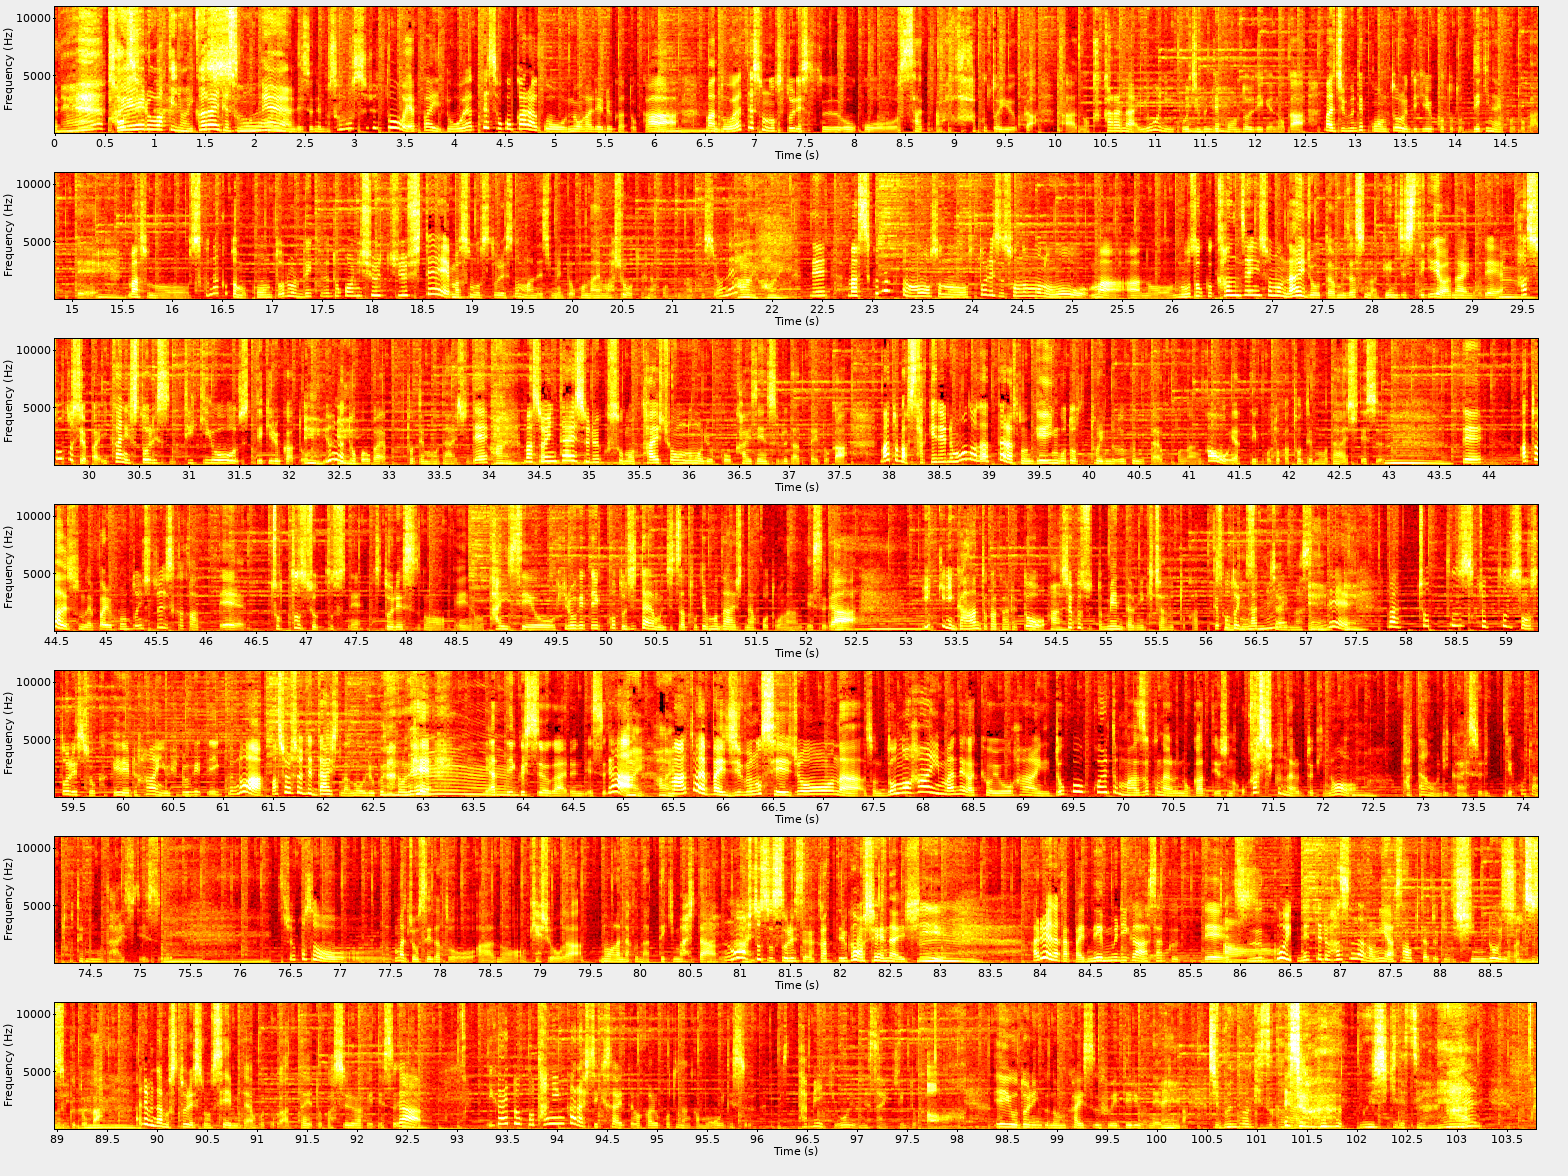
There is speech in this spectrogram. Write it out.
ね、変えるわけにはいかないですもんね。そうなんですよねそうするとやっぱりどうやってそこからこう逃れるかとか、まあ、どうやってそのストレスをこうさ吐くというかあのかからないようにこう自分でコントロールできるのか、まあ、自分でコントロールできることとできないことがあって、まあ、その少なくともコントロールできるところに集中して、まあ、そのストレスのマネジメントを行いましょうというようなことなんですよね。はいはい、で、まあ、少なくともそのストレスそのものを、まあ、あの除く完全にそのない状態を目指すのは現実的ではないので、うん、発想としてやっぱりいかにストレスに適応できるかというようなところがとても大事で、まあ、それに対するその対処能力を改善するだったりとか、まあ、あとは避けれるものだったらその原因ごと取り除くみたいなことなんかをやっていくことがとても大事です。であとはそのやっぱり本当にストレスかかってちょっとずつちょっとずつねストレスの,、えー、の体制を広げていくこと自体も実はとても大事なことなんですが一気にガーンとかかると、はい、それこそちょっとメンタルにきちゃうとかってことになっちゃいますんで、ね。えまあ、ちょっとずつちょっとずつそのストレスをかけれる範囲を広げていくのは、まあ、それはそれで大事な能力なのでやっていく必要があるんですが、はいはい、まあ、あとはやっぱり自分の正常なそのどの範囲までが許容範囲でどこを超えるとまずくなるのかっていうそのおかしくなる時のパターンを理解するっていうことはとても大事です。それこそ、まあ、女性だとあの化粧が乗らなくなってきました、はい、もう一つストレスがかかってるかもしれないし。あるいはなんかやっぱり眠りが浅くってすごい寝てるはずなのに朝起きた時にしんどいのが続くとかあるいは多分ストレスのせいみたいなことがあったりとかするわけですが、意外とこう他人から指摘されて分かることなんかも多いです。ため息多いよね最近とか。栄養ドリンク飲む回数増えてるよねとか、自分では気づかない無意識ですよね、はい、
